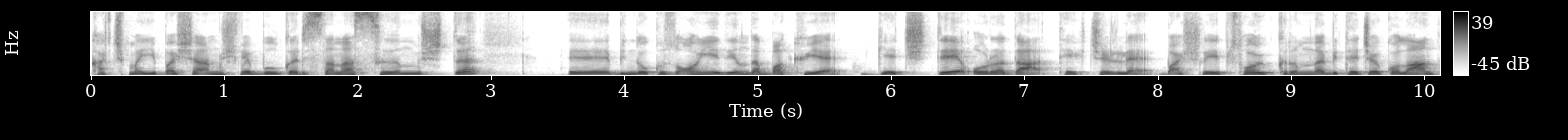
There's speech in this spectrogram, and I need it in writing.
kaçmayı başarmış ve Bulgaristan'a sığınmıştı. 1917 ee, yılında Bakü'ye geçti. Orada tehcirle başlayıp soykırımla bitecek olan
